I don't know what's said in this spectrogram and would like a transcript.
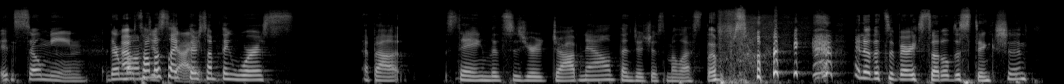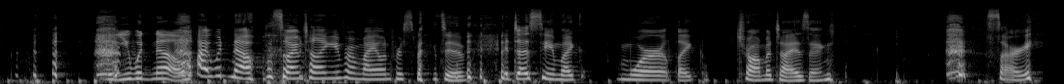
it's so mean. Their mom It's almost just like died. there's something worse about saying this is your job now than to just molest them. Sorry. Know that's a very subtle distinction. Well, you would know. I would know. So I'm telling you from my own perspective. It does seem like more like traumatizing. Sorry.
